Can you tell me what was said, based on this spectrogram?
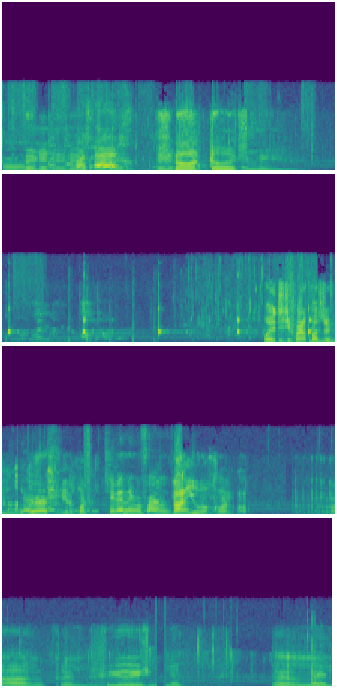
Uh. Where's Ash? Don't touch me. Wait, did you friend request her? Yes. Unicorn? She didn't even friend. Not unicorn. Uh, I'm confused. now. Um,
